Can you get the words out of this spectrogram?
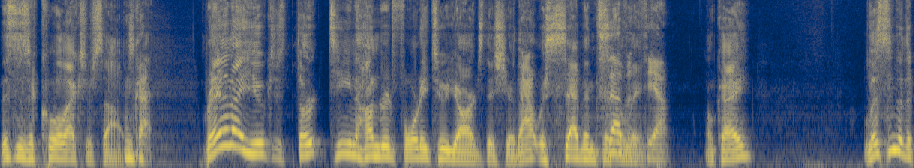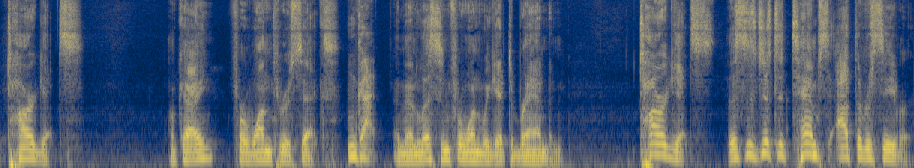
This is a cool exercise. Okay. Brandon Aiyuk is 1,342 yards this year. That was seventh in the Seventh, yeah. Okay. Listen to the targets. Okay, for one through six. Okay. and then listen for when we get to Brandon. Targets. This is just attempts at the receiver,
